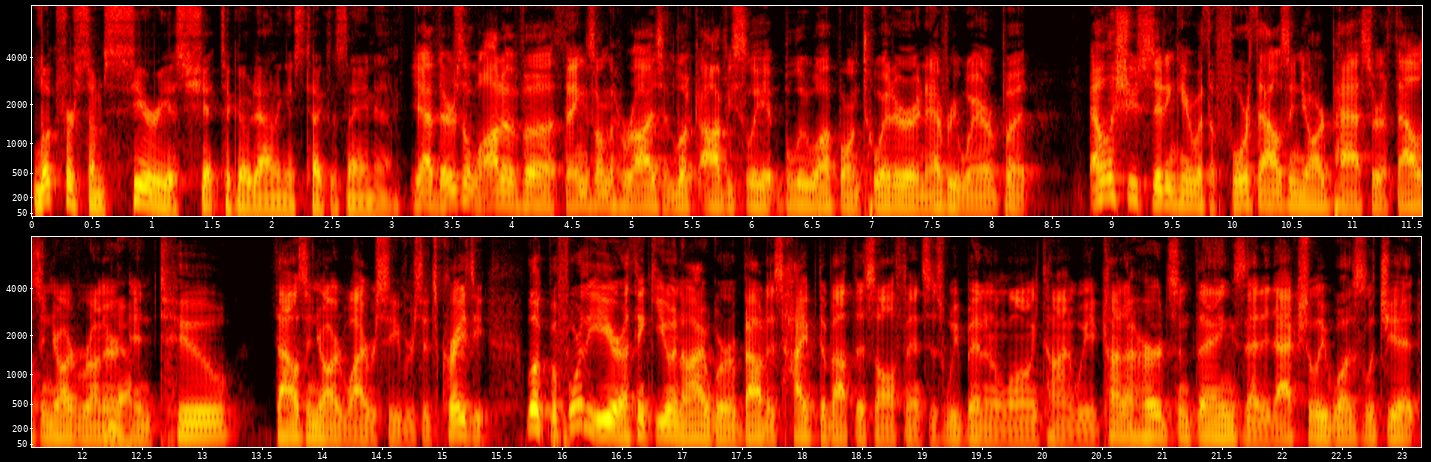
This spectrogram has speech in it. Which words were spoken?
Look for some serious shit to go down against Texas A&M. Yeah, there's a lot of uh, things on the horizon. Look, obviously it blew up on Twitter and everywhere, but LSU sitting here with a 4,000 yard passer, a 1,000 yard runner, Yeah. and two thousand yard wide receivers. It's crazy. Look, before the year, I think you and I were about as hyped about this offense as we've been in a long time. We had kind of heard some things that it actually was legit.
